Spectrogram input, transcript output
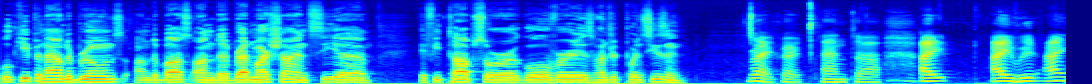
we'll keep an eye on the Bruins, on the boss, on the Brad Marchand, and see uh, if he tops or go over his hundred point season. Right, right. And uh, I, I, re- I,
